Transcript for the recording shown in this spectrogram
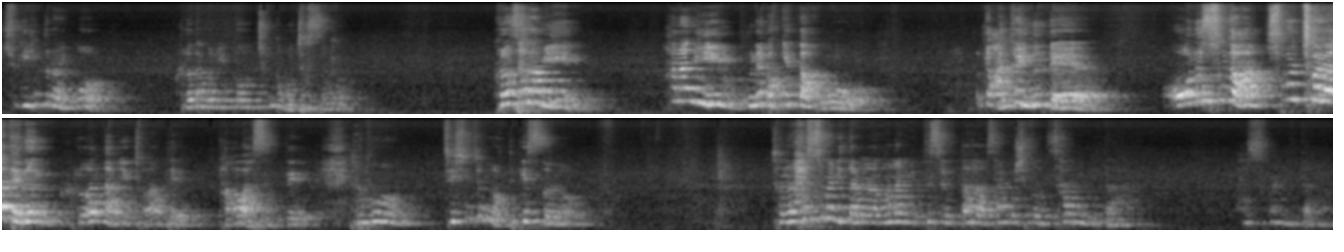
추기 힘들어했고 그러다 보니 또 춤도 못 췄어요. 그런 사람이 하나님 은혜 받겠다고 이렇게 앉아 있는데 어느 순간 춤을 춰야 되는 그런 날이 저한테 다가왔을 때 여러분 제 심정이 어떻겠어요? 저는 할 수만 있다면 하나님의 뜻을 따라 살고 싶은 사람입니다. 할 수만 있다면.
